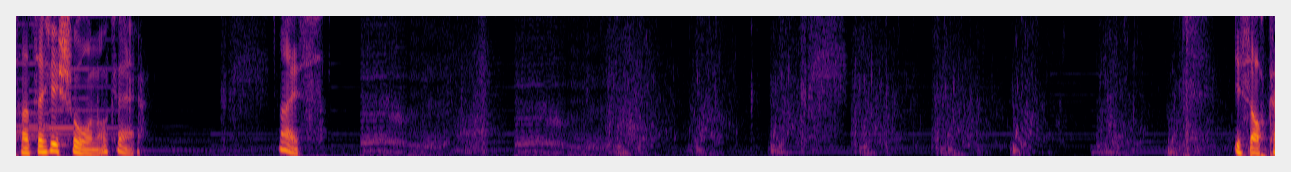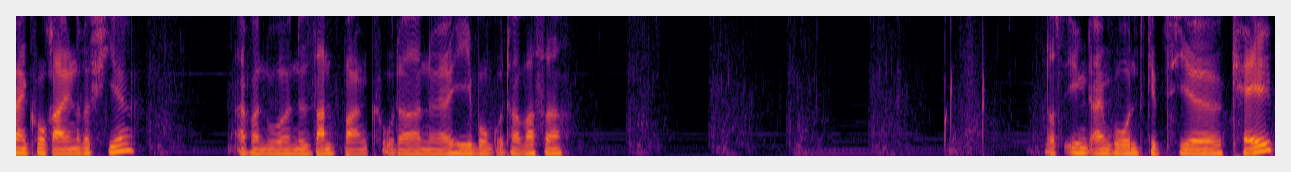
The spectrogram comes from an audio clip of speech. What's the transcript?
Tatsächlich schon, okay. Nice. Ist auch kein Korallenriff hier. Einfach nur eine Sandbank oder eine Erhebung unter Wasser. Und aus irgendeinem Grund gibt es hier Kelp.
